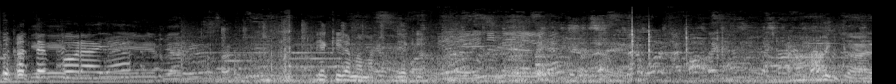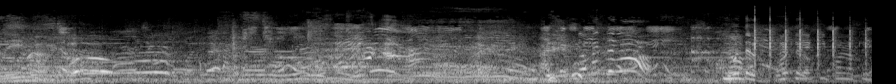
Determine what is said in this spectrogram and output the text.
Tócate por allá. De aquí la mamá, de aquí. Ay, carija. No, aquí, aquí, ponlo aquí.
